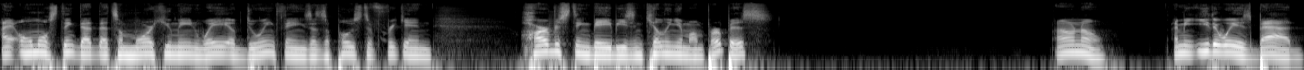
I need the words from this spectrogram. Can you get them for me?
I almost think that that's a more humane way of doing things as opposed to freaking harvesting babies and killing them on purpose. I don't know. I mean, either way is bad.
